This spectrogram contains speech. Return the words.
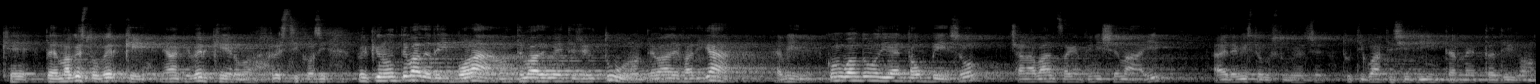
che, beh, ma questo perché? Neanche perché lo vorresti così? Perché non ti vade tribolare, non ti vade metterci il tuo, non ti vade faticare, capite? Come quando uno diventa obeso, c'è una panza che non finisce mai, Avete visto questo? Tutti quanti i siti internet dicono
